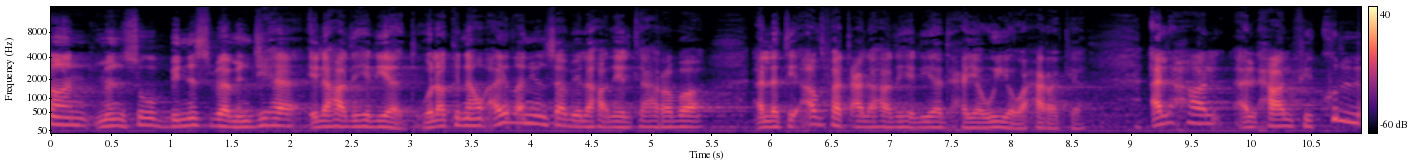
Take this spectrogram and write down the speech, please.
كان منسوب بنسبة من جهة إلى هذه اليد ولكنه أيضا ينسب إلى هذه الكهرباء التي أضفت على هذه اليد حيوية وحركة. الحال الحال في كل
